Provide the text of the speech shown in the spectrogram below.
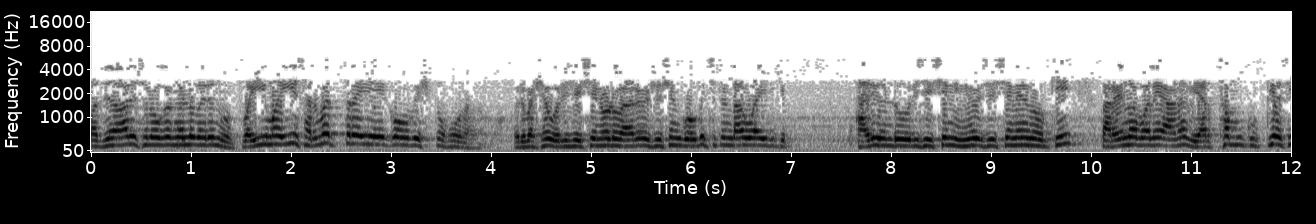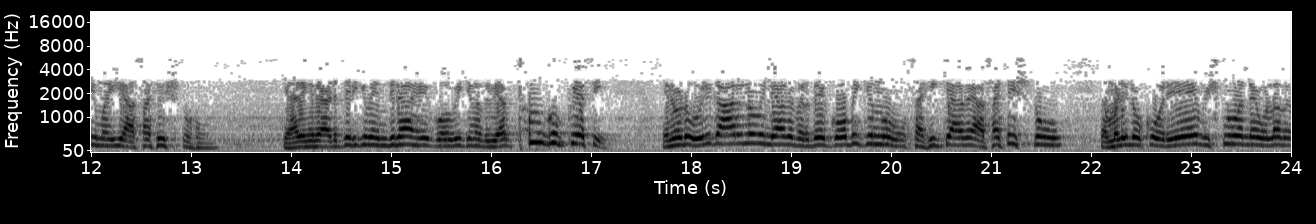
പതിനാല് ശ്ലോകങ്ങളിൽ വരുന്നു ത്വയിമയി സർവത്ര ഏകോ വിഷ്ണുഹു എന്നാണ്. ഒരു പക്ഷെ ഒരു ശിഷ്യനോട് വേറെ ഒരു ശിഷ്യൻ കോപിച്ചിട്ടുണ്ടാവുമായിരിക്കും. ഹരി കണ്ടു ഒരു ശിഷ്യൻ ഇനിയൊരു ശിഷ്യനെ നോക്കി പറയുന്ന പോലെയാണ് വ്യർത്ഥം കുപ്യസി മൈ അസഹിഷ്ണു ഞാനിങ്ങനെ അടുത്തിരിക്കുമ്പോൾ എന്തിനാ ഹേ കോപിക്കുന്നത്? വ്യർത്ഥം കുപ്യസി. എന്നോട് ഒരു കാരണവുമില്ലാതെ വെറുതെ കോപിക്കുന്നു സഹിക്കാതെ അസഹിഷ്ണു. നമ്മളിലൊക്കെ ഒരേ വിഷ്ണുവല്ലേ ഉള്ളത്.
